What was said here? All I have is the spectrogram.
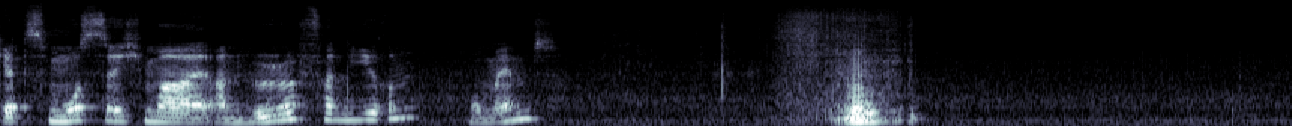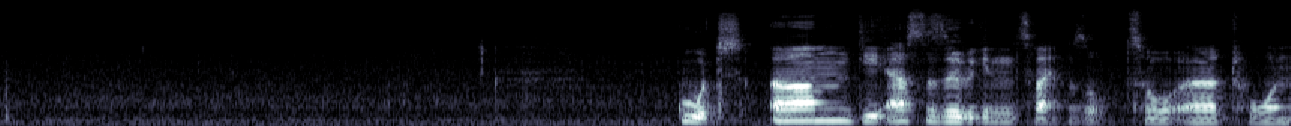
jetzt muss ich mal an Höhe verlieren. Moment. Gut, ähm, die erste Silbe geht in den zweiten so, so äh, Ton.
